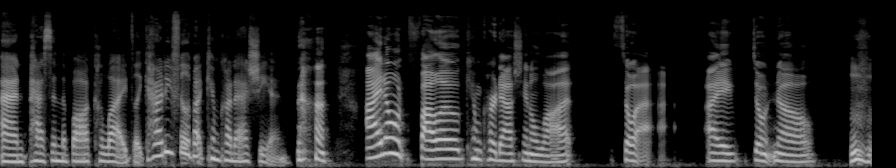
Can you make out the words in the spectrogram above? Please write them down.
and passing the bar collide. Like, how do you feel about Kim Kardashian? I don't follow Kim Kardashian a lot, so I I don't know Mhm.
